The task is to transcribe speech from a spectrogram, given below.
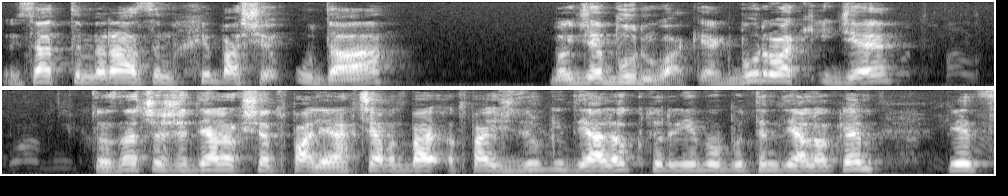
Za tym razem chyba się uda, bo idzie burłak. Jak burłak idzie, to znaczy, że dialog się odpali. Ja chciałem odpa- odpalić drugi dialog, który nie byłby tym dialogiem, więc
